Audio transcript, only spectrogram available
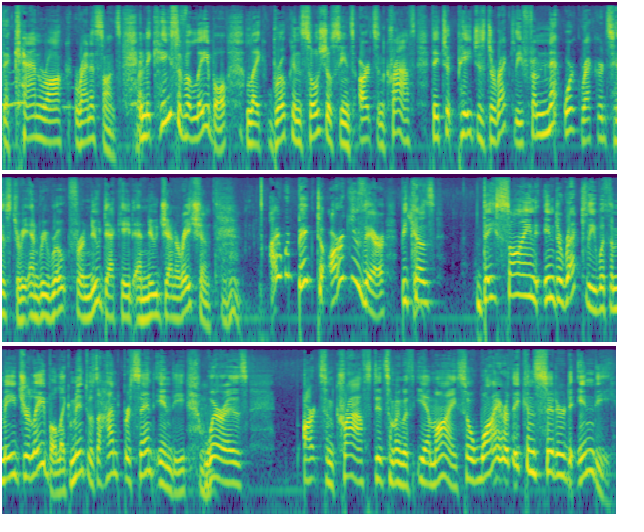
the can rock renaissance. In the case of a label like Broken Social Scenes Arts and Crafts, they took pages directly from Network Records history and rewrote for a new decade and new generation. Mm-hmm. I would beg to argue there because they signed indirectly with a major label. Like Mint was 100% indie, mm-hmm. whereas Arts and Crafts did something with EMI. So why are they considered indie?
